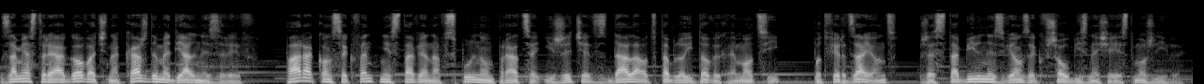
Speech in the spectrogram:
Zamiast reagować na każdy medialny zryw, para konsekwentnie stawia na wspólną pracę i życie z dala od tabloidowych emocji, potwierdzając, że stabilny związek w showbiznesie jest możliwy.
